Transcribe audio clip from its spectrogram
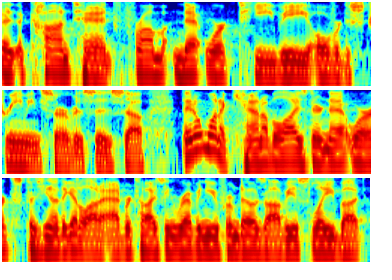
uh, content from network TV over to streaming services. So they don't want to cannibalize their networks because, you know, they get a lot of advertising revenue from those, obviously, but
